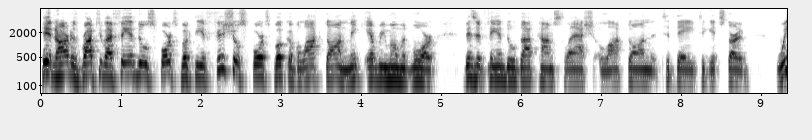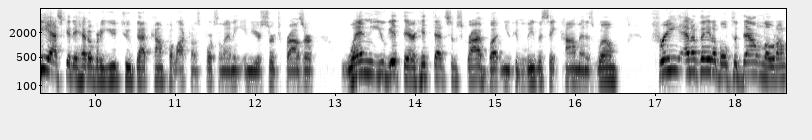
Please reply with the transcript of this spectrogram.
Hitting Hard is brought to you by FanDuel Sportsbook, the official sportsbook of Locked On. Make every moment more. Visit fanduel.com slash locked on today to get started. We ask you to head over to youtube.com, put Locked On Sports Atlanta into your search browser. When you get there, hit that subscribe button. You can leave us a comment as well. Free and available to download on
